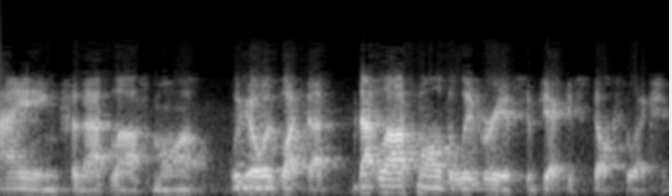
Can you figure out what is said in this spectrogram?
paying for that last mile. We always like that, that last mile delivery of subjective stock selection.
